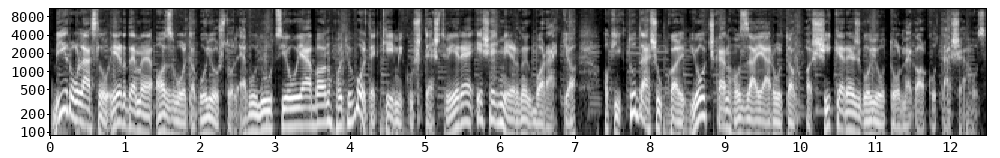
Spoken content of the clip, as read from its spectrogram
Bíró László érdeme az volt a golyóstól evolúciójában, hogy volt egy kémikus testvére és egy mérnök barátja, akik tudásukkal jócskán hozzájárultak a sikeres golyótól megalkotásához.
